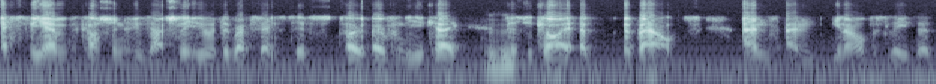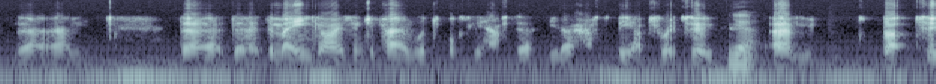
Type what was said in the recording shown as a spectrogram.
SVM Percussion, who's actually who are the representatives over from the UK Mhm. for Sakae about, and and you know obviously the the, um, the the the main guys in Japan would obviously have to you know have to be up for it too. Yeah. Um, but to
